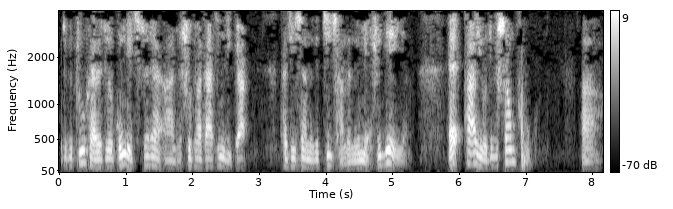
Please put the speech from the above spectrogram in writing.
这个珠海的这个拱北汽车站啊，这售票大厅里边，它就像那个机场的那个免税店一样，哎，它有这个商铺啊，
